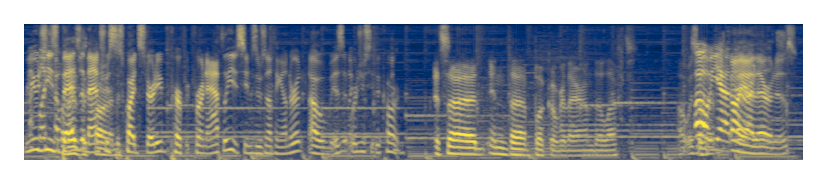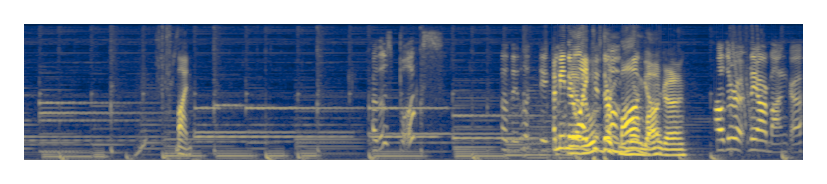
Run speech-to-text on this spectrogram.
Ryuji's how- bed. The the mattress card. is quite sturdy, perfect for an athlete. It seems there's nothing under it. Oh, is it? Where'd you see the card? It's uh in the book over there on the left. Oh, was Oh, it? yeah, Oh there yeah, there it is. is. Mine. Are those books? Oh, they look. They I mean, they're Yeah, like they they're like manga. manga. Oh, they're they are manga.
